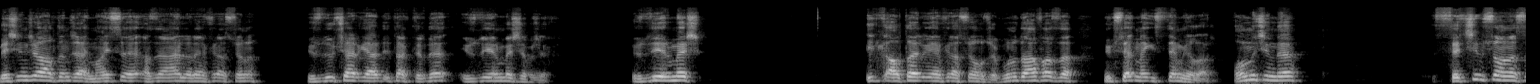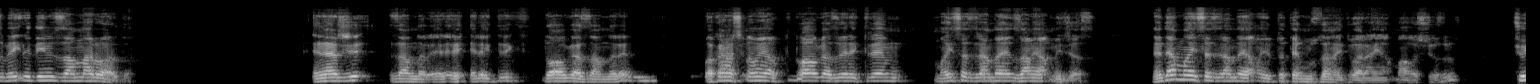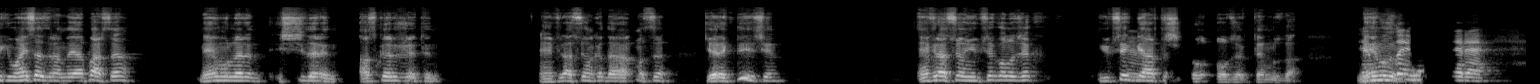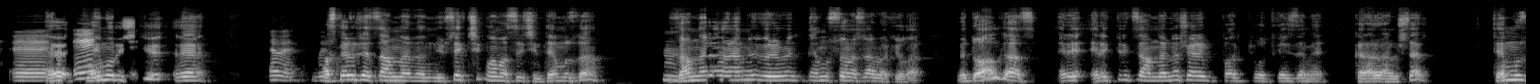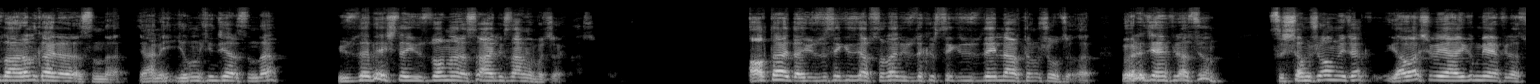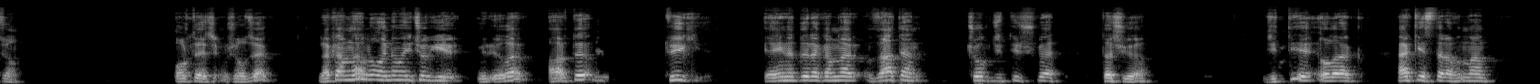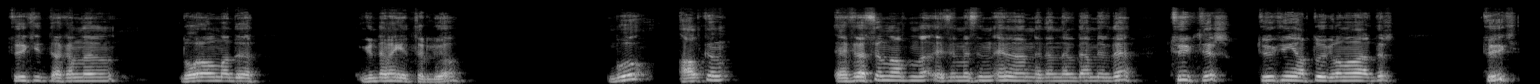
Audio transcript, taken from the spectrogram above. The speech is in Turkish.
5. ve 6. ay Mayıs ve Haziran ayları enflasyonu %3'er geldiği takdirde %25 yapacak. %25 ilk 6 aylık enflasyon olacak. Bunu daha fazla yükseltmek istemiyorlar. Onun için de seçim sonrası beklediğimiz zamlar vardı. Enerji zamları, elektrik, doğalgaz zamları. Bakan açıklama yaptı. Doğalgaz ve elektriğe Mayıs Haziran'da zam yapmayacağız. Neden Mayıs Haziran'da yapmayıp da Temmuz'dan itibaren yapmaya başlıyorsunuz? Çünkü Mayıs Haziran'da yaparsa memurların, işçilerin, asgari ücretin enflasyon kadar artması gerektiği için enflasyon yüksek olacak. Yüksek evet. bir artış olacak Temmuz'da. Temmuz'da memur, emeklilere. Ee, evet, en... memur işçi ve evet, asgari ücret zamlarının yüksek çıkmaması için Temmuz'da Hı. zamların önemli bölümünü Temmuz sonrasına bırakıyorlar. Ve doğalgaz, elektrik zamlarına şöyle bir politika izleme karar vermişler. Temmuz'da Aralık ayları arasında yani yılın ikinci yarısında yüzde beş ile yüzde on arası aylık zam yapacaklar. 6 ayda yüzde sekiz yapsalar yüzde kırk sekiz yüzde elli artırmış olacaklar. Böylece enflasyon sıçramış olmayacak. Yavaş ve yaygın bir enflasyon ortaya çıkmış olacak. Rakamlarla oynamayı çok iyi biliyorlar. Artı TÜİK yayınladığı rakamlar zaten çok ciddi şüphe taşıyor. Ciddi olarak herkes tarafından TÜİK'in rakamlarının doğru olmadığı gündeme getiriliyor. Bu halkın enflasyonun altında ezilmesinin en önemli nedenlerinden biri de TÜİK'tir. TÜİK'in yaptığı uygulamalardır. TÜİK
